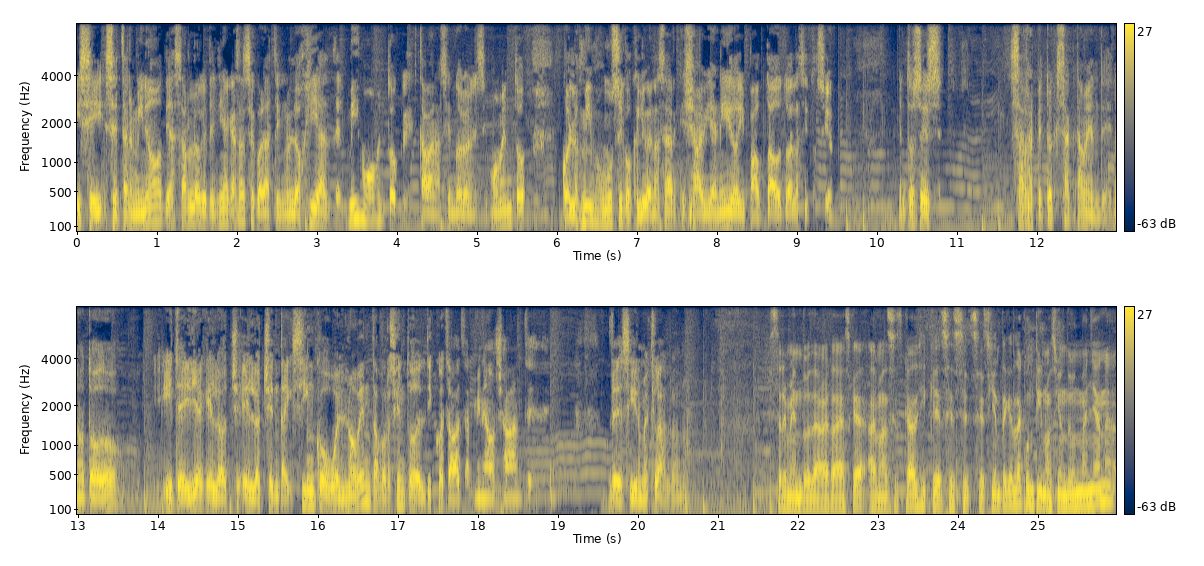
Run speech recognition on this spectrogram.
y se, se, terminó de hacer lo que tenía que hacerse con la tecnología del mismo momento que estaban haciéndolo en ese momento, con los mismos músicos que lo iban a hacer, que ya habían ido y pautado toda la situación. Entonces, se respetó exactamente, no todo, y te diría que el, el 85 o el 90% del disco estaba terminado ya antes de decidir mezclarlo, ¿no? Tremendo, la verdad es que además es casi que se, se, siente que es la continuación de un mañana,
